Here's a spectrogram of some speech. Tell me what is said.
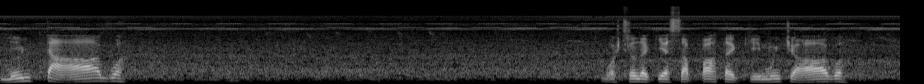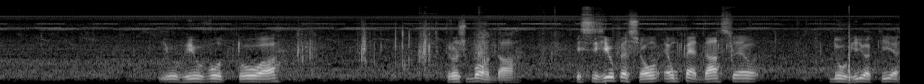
Muita água. Mostrando aqui essa parte aqui, muita água. E o rio voltou a transbordar. Esse rio, pessoal, é um pedaço é, do rio aqui, ó.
